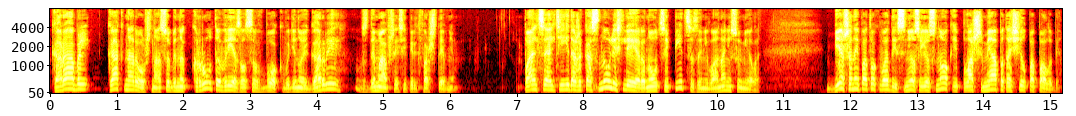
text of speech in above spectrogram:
Корабль, как нарочно, особенно круто врезался в бок водяной горы, вздымавшейся перед форштевнем. Пальцы Альтии даже коснулись Леера, но уцепиться за него она не сумела. Бешеный поток воды снес ее с ног и плашмя потащил по палубе.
